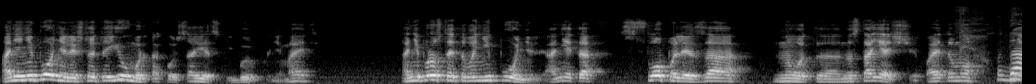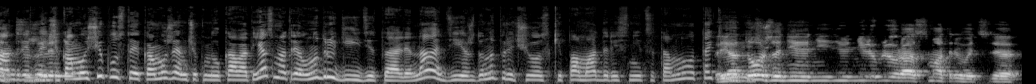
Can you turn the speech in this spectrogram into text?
Они не поняли, что это юмор такой советский был, понимаете? Они просто этого не поняли. Они это слопали за ну вот, э, настоящее. Поэтому. Да, нет, Андрей сожалению... кому щи пустые, кому жемчуг мелковат. Я смотрела на другие детали, на одежду, на прически, помады, ресницы, там, ну вот такие. Я вещи. тоже не, не, не люблю рассматривать, э,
